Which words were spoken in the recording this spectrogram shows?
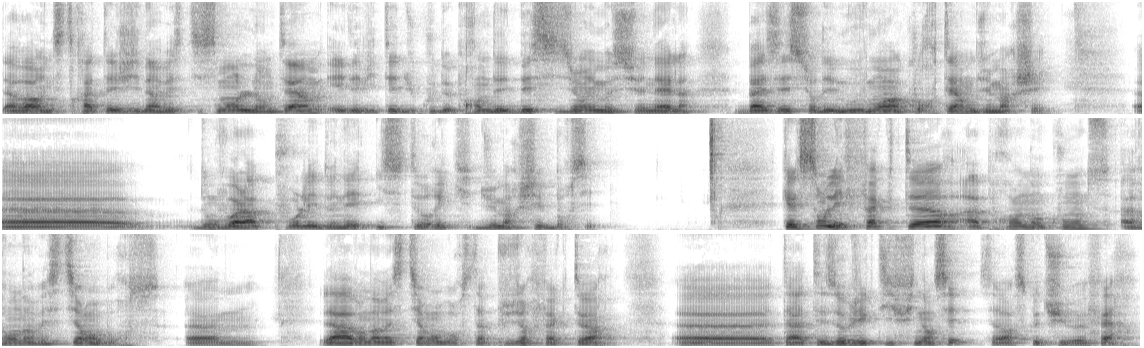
d'avoir une stratégie d'investissement long terme et d'éviter du coup de prendre des décisions émotionnelles basées sur des mouvements à court terme du marché. Euh, donc voilà pour les données historiques du marché boursier. Quels sont les facteurs à prendre en compte avant d'investir en bourse? Euh, Là, avant d'investir en bourse, tu as plusieurs facteurs. Euh, tu as tes objectifs financiers, savoir ce que tu veux faire,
